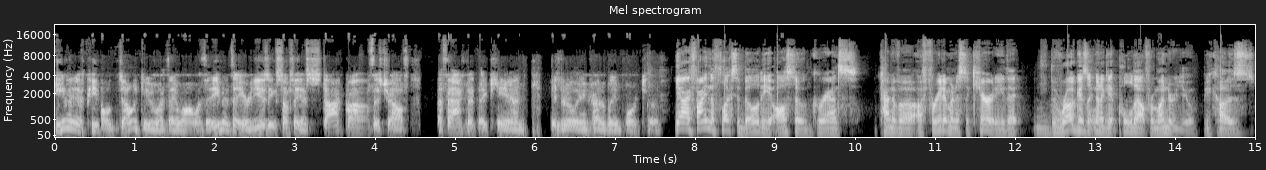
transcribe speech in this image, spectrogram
Even if people don't do what they want with it, even if they are using something that's stock off the shelf the fact that they can is really incredibly important to them. Yeah, I find the flexibility also grants kind of a, a freedom and a security that the rug isn't going to get pulled out from under you because,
